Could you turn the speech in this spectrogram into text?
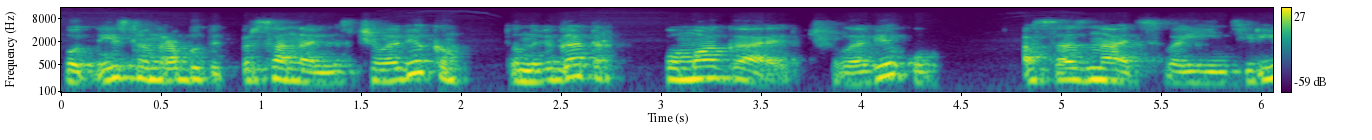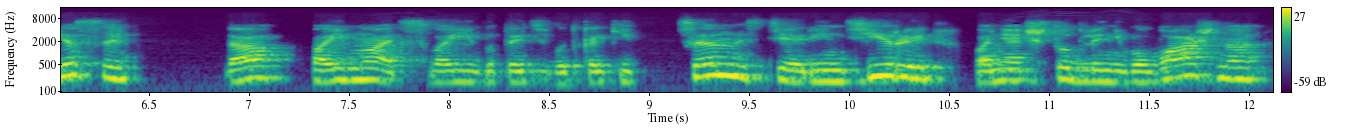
Вот, если он работает персонально с человеком, то навигатор помогает человеку осознать свои интересы, да, поймать свои вот эти вот какие-то ценности, ориентиры, понять, что для него важно,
